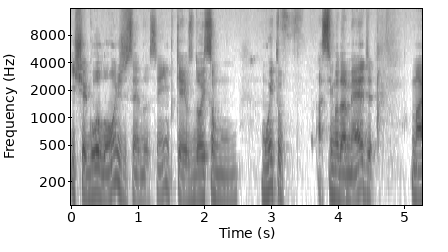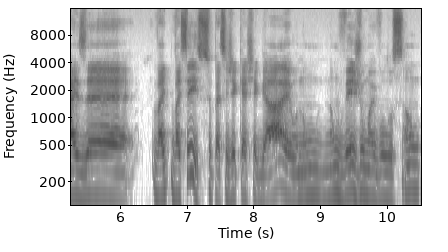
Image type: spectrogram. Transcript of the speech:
e chegou longe sendo assim, porque os dois são muito acima da média. Mas é, vai, vai ser isso. Se o PSG quer chegar, eu não, não vejo uma evolução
